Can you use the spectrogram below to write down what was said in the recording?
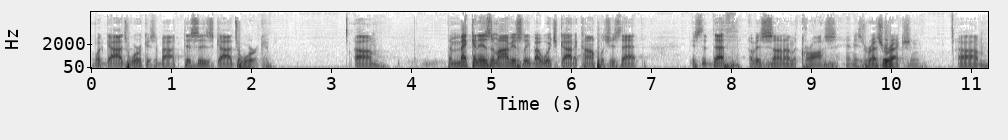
what God's work is about, this is God's work. Um, the mechanism, obviously, by which God accomplishes that is the death of his son on the cross and his resurrection. Um,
